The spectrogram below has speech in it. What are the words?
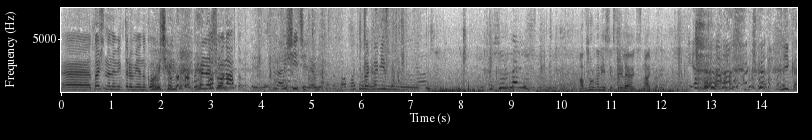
Е, точно не Віктором Януковичем. Космонавтом. Учителем. Програмістом. А в журналістів стріляють снайпери. Ліка.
